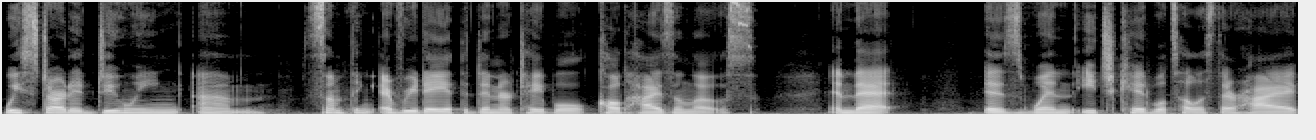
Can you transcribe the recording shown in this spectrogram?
we started doing um, something every day at the dinner table called highs and lows, and that is when each kid will tell us their high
